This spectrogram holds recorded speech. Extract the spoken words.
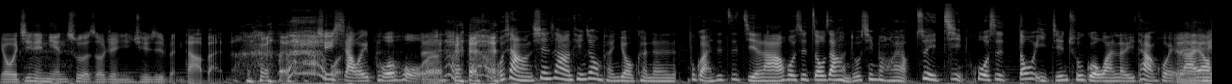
有，我今年年初的时候就已经去日本大阪了，去小微波火了。我想线上的听众朋友，可能不管是自己啦，或是周遭很多亲朋好友，最近或是都已经出国玩了一趟回来哦、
